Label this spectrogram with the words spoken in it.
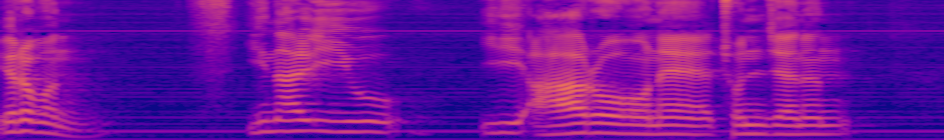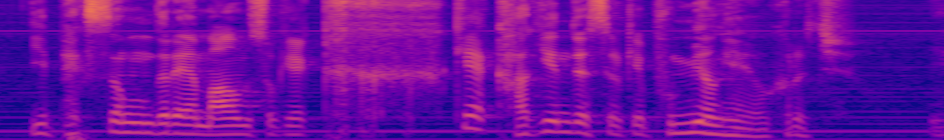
여러분, 이날 이후 이 아론의 존재는 이 백성들의 마음속에 크게 각인됐을 게 분명해요. 그렇죠. 예.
